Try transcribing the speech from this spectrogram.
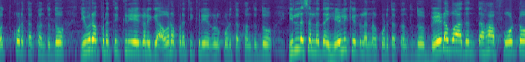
ಹೊತ್ತು ಕೊಡ್ತಕ್ಕಂಥದ್ದು, ಇವರ ಪ್ರತಿಕ್ರಿಯೆಗಳಿಗೆ ಅವರ ಪ್ರತಿಕ್ರಿಯೆಗಳು ಕೊಡ್ತಕ್ಕಂಥದ್ದು, ಇಲ್ಲ ಸಲ್ಲದ ಹೇಳಿಕೆಗಳನ್ನು ಕೊಡ್ತಕ್ಕಂಥದ್ದು, ಬೇಡವಾದಂತಹ ಫೋಟೋ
